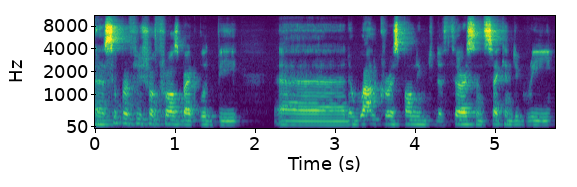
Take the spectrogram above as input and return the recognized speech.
uh, superficial frostbite would be the one corresponding to the first and second degree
